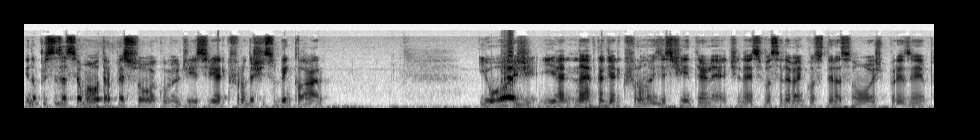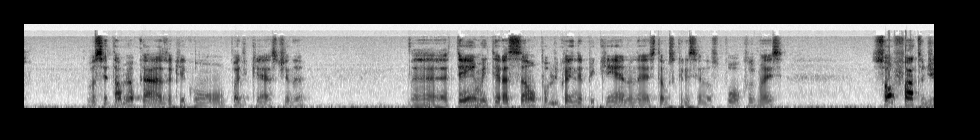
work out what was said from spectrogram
E não precisa ser uma outra pessoa, como eu disse, e Eric Fromm deixa isso bem claro. E hoje, e na época de Eric Fromm não existia internet, né? Se você levar em consideração hoje, por exemplo, você tá o meu caso aqui com o podcast, né? É, tem uma interação, o público ainda é pequeno, né? Estamos crescendo aos poucos, mas só o fato de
